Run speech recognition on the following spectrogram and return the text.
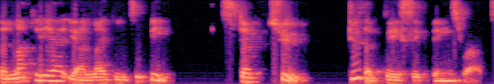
the luckier you are likely to be. Step two do the basic things right.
